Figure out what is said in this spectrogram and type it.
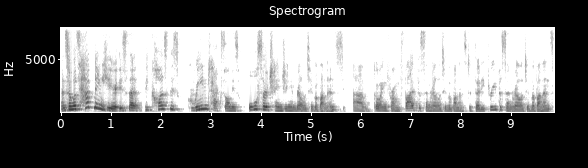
And so what's happening here is that because this green taxon is also changing in relative abundance, uh, going from 5% relative abundance to 33% relative abundance,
